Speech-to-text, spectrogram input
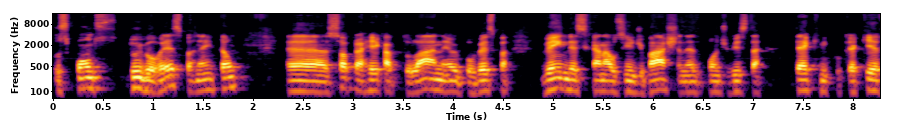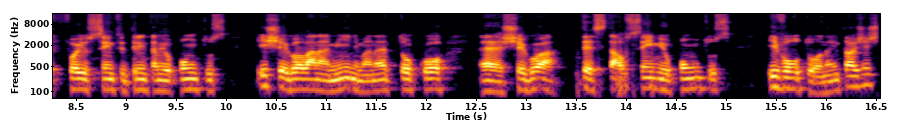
os pontos do Ibovespa, né, então, é, só para recapitular, né, o Ibovespa vem desse canalzinho de baixa, né, do ponto de vista técnico, que aqui foi os 130 mil pontos e chegou lá na mínima, né, tocou é, chegou a testar os 100 mil pontos e voltou, né? Então a gente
